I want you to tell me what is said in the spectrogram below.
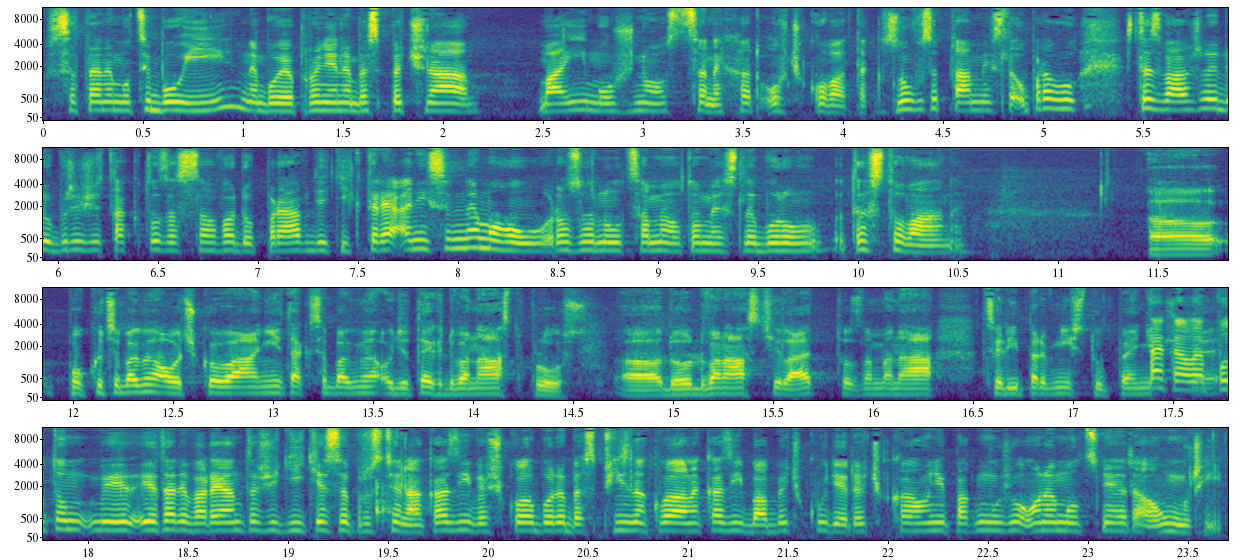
se té nemoci bojí nebo je pro ně nebezpečná, mají možnost se nechat očkovat. Tak znovu se ptám, jestli opravdu jste zvážili dobře, že takto zasahovat do práv dětí, které ani si nemohou rozhodnout sami o tom, jestli budou testovány. Eh, pokud se bavíme o očkování, tak se bavíme o dětech 12 plus eh, do 12 let, to znamená celý první stupeň. Tak ale potom je tady varianta, že dítě se prostě nakazí ve škole, bude bezpříznakové, nakazí babičku, dědečka, oni pak můžou onemocnět a umřít.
